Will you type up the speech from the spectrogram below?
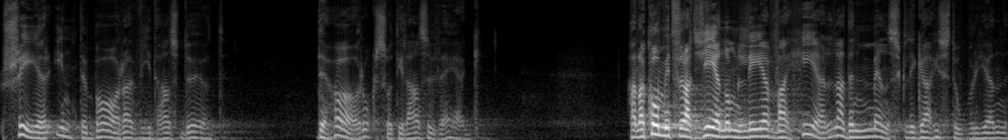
sker inte bara vid hans död. Det hör också till hans väg han har kommit för att genomleva hela den mänskliga historien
